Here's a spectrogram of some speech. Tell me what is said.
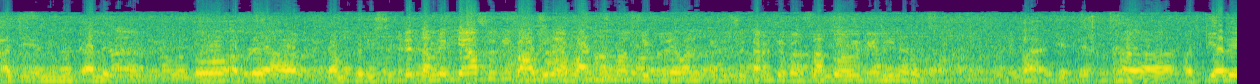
આજે અને કાલે, તો આપણે આ કામ કરી શકીએ. એટલે તમે ક્યાં સુધી બાજુના એપાર્ટમેન્ટમાં શિફ્ટ રહેવાનું કીધું છે? કારણ કે વરસાદ તો હવે બે મહિના રહ્યો હા એટલે અત્યારે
